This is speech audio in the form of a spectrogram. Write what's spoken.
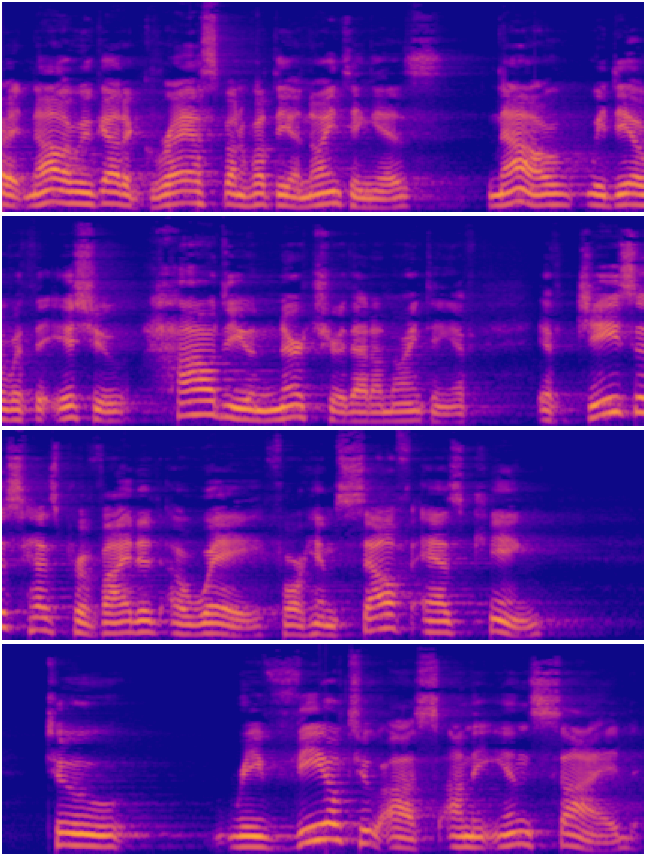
Right, now that we've got a grasp on what the anointing is, now we deal with the issue how do you nurture that anointing? If, if Jesus has provided a way for himself as king to reveal to us on the inside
